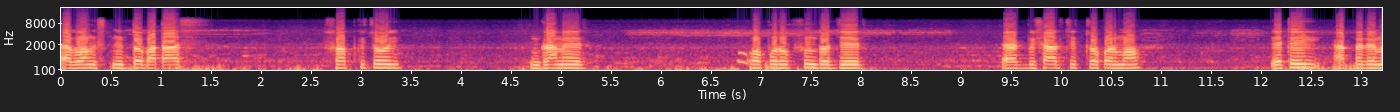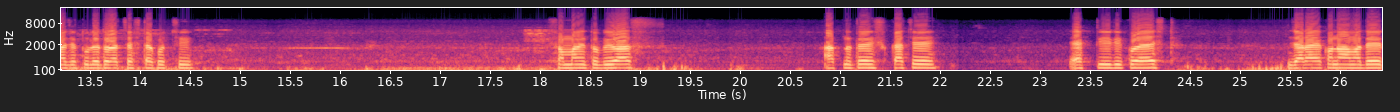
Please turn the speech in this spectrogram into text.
এবং স্নিগ্ধ বাতাস সব কিছুই গ্রামের অপরূপ সৌন্দর্যের এক বিশাল চিত্রকর্ম। এতেই আপনাদের মাঝে তুলে ধরার চেষ্টা করছি। সম্মানিত বিবাস আপনাদের কাছে একটি রিকোয়েস্ট যারা এখনও আমাদের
